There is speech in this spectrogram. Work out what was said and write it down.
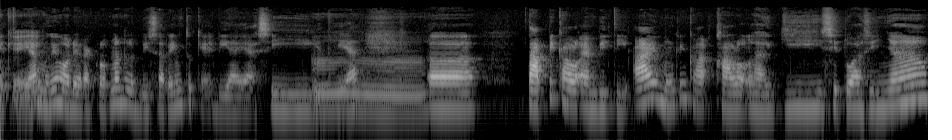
gitu Oke. ya. Mungkin kalau di rekrutmen lebih sering tuh kayak di IASI gitu ya. Hmm. Tapi kalau MBTI mungkin ka- kalau lagi situasinya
